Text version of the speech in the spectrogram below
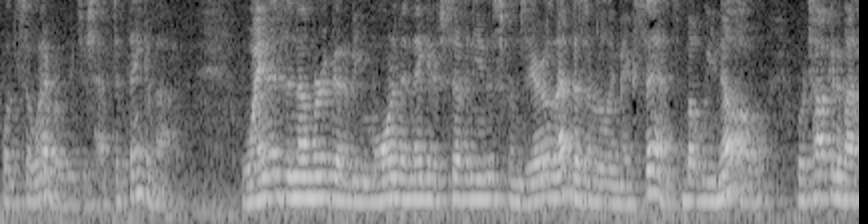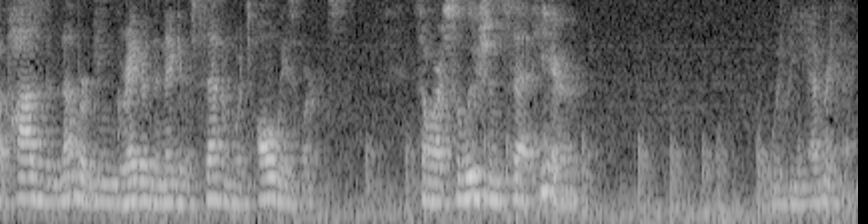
whatsoever. We just have to think about it. When is the number going to be more than negative 7 units from 0? That doesn't really make sense. But we know we're talking about a positive number being greater than negative 7, which always works. So our solution set here would be everything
